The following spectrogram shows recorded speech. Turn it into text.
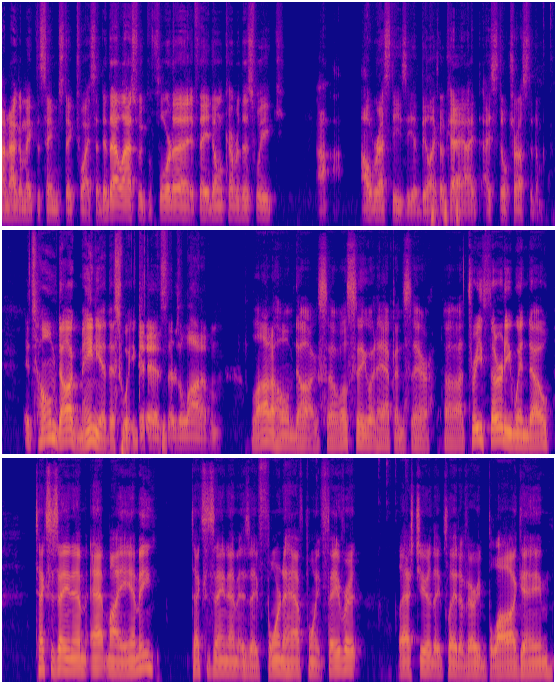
I'm not gonna make the same mistake twice. I did that last week with Florida. If they don't cover this week, I, will rest easy and be like, okay, I I still trusted them. It's home dog mania this week. It is. There's a lot of them. A lot of home dogs. So we'll see what happens there. Uh, 3:30 window. Texas A&M at Miami. Texas A&M is a four and a half point favorite. Last year they played a very blah game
